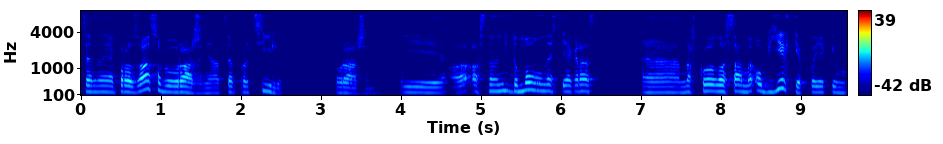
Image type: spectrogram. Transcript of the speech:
це не про засоби ураження, а це про цілі ураження. І основні домовленості якраз е, навколо саме об'єктів, по яким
